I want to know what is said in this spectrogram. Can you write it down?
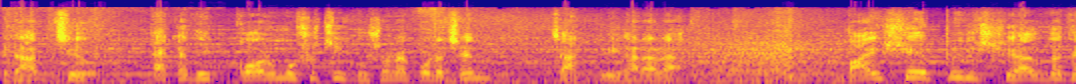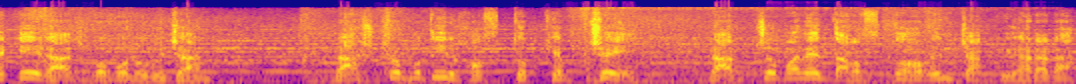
রাজ্যেও একাধিক কর্মসূচি ঘোষণা করেছেন চাকরিহারারা। বাইশে এপ্রিল শিয়ালদা থেকে রাজভবন অভিযান। রাষ্ট্রপতির হস্তক্ষেপ চেয়ে রাজ্যপালের দ্বারস্থ হবেন চাকরিহারারা।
